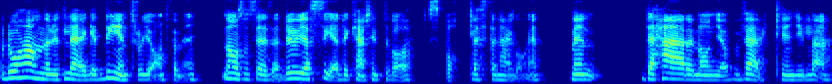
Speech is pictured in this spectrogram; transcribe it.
Och då hamnar du i ett läge, det är en trojan för mig. Någon som säger så här, du jag ser, det kanske inte var spotless den här gången. Men det här är någon jag verkligen gillar.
